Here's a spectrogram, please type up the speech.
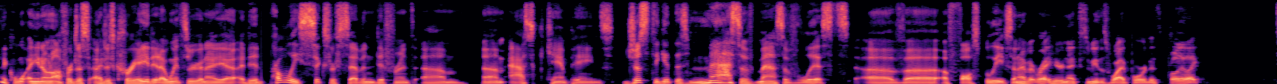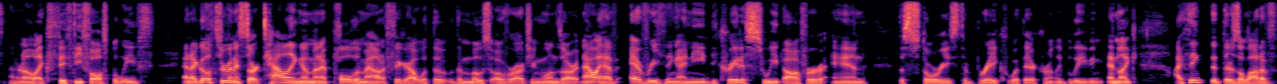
like you know an offer just I just created. I went through and I uh, I did probably six or seven different um, um, ask campaigns just to get this massive massive lists of uh, of false beliefs. And I have it right here next to me this whiteboard. It's probably like I don't know like 50 false beliefs. And I go through and I start tallying them and I pull them out. I figure out what the the most overarching ones are. Now I have everything I need to create a sweet offer and the stories to break what they're currently believing. And like I think that there's a lot of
